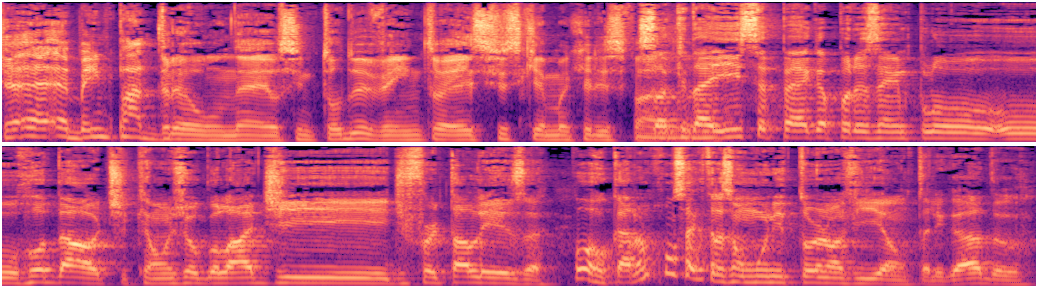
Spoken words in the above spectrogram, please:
É, é bem padrão, né? Eu sinto todo evento é esse esquema que eles fazem. Só que daí você pega, por exemplo, o Rodout, que é um jogo lá de, de Fortaleza. Pô, o cara não consegue trazer um monitor no avião, tá ligado?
